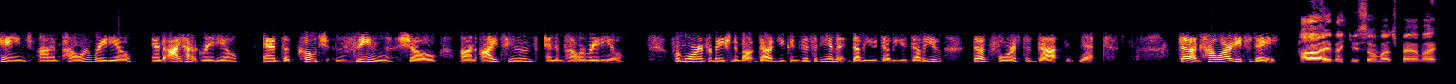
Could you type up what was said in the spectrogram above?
Change on Empower Radio and iHeartRadio and the Coach Zing Show on iTunes and Empower Radio. For more information about Doug, you can visit him at www.dougforrester.net. Doug, how are you today? Hi, thank you so much, Pam. I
